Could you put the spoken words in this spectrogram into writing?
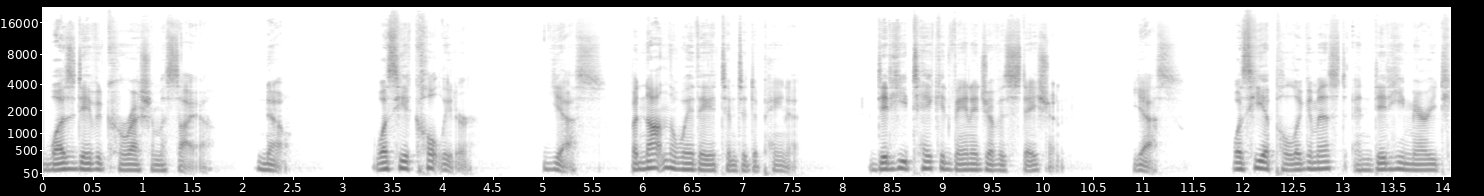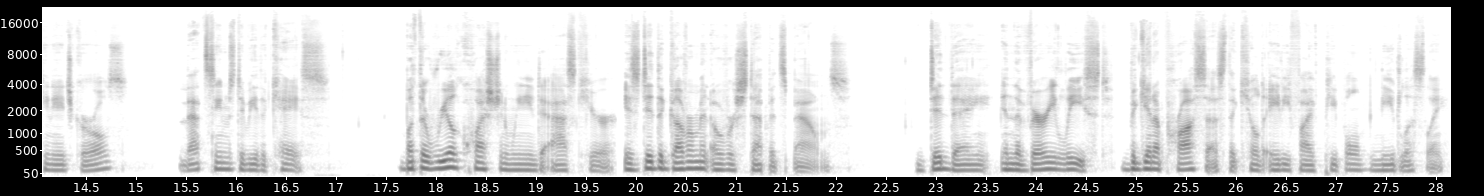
Was David Koresh a messiah? No. Was he a cult leader? Yes, but not in the way they attempted to paint it. Did he take advantage of his station? Yes. Was he a polygamist and did he marry teenage girls? That seems to be the case. But the real question we need to ask here is did the government overstep its bounds? Did they, in the very least, begin a process that killed 85 people needlessly?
